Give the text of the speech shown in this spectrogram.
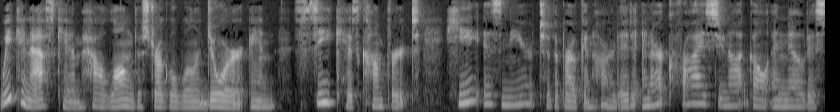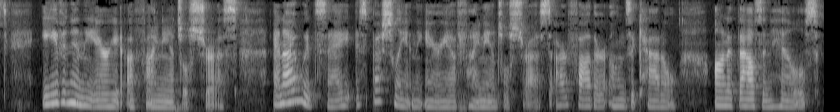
We can ask Him how long the struggle will endure and seek His comfort. He is near to the brokenhearted, and our cries do not go unnoticed, even in the area of financial stress. And I would say, especially in the area of financial stress, our Father owns a cattle on a thousand hills.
